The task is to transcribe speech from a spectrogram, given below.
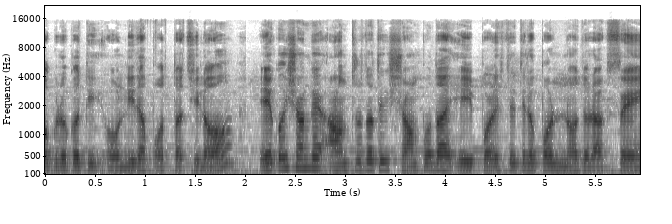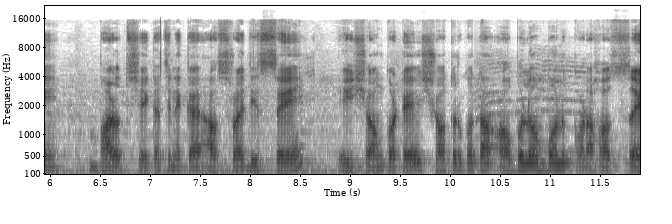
অগ্রগতি ও নিরাপত্তা ছিল একই সঙ্গে আন্তর্জাতিক সম্প্রদায় এই পরিস্থিতির উপর নজর রাখছে। ভারত শেখ হাসিনাকে আশ্রয় দিচ্ছে, এই সংকটে সতর্কতা অবলম্বন করা হচ্ছে।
